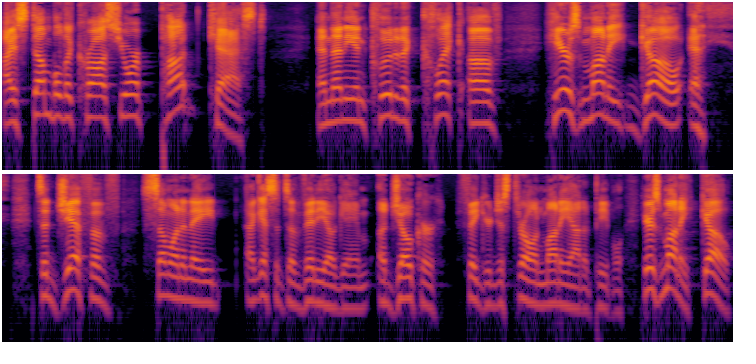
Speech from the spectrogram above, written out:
I stumbled across your podcast. And then he included a click of here's money, go. And it's a gif of someone in a, I guess it's a video game, a Joker figure just throwing money out at people. Here's money, go.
